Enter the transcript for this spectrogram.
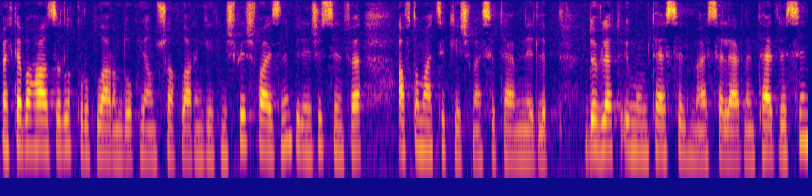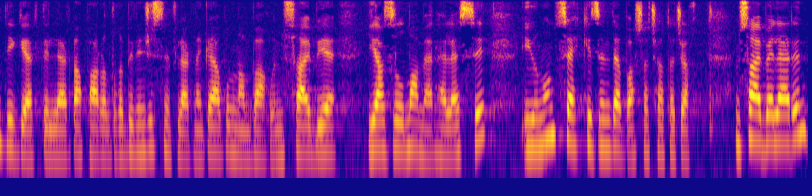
Məktəbə hazırlıq qruplarında oxuyan uşaqların 75 faizinin birinci sinifə avtomatik keçməsi təmin edilib. Dövlət ümumi təhsil müəssisələrinin tədrisin digər dillərdə aparıldığı birinci siniflərinə qəbulla bağlı müsahibəyə yazılma mərhələsi iyunun 8-də başa çatacaq. Müsahibələrin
